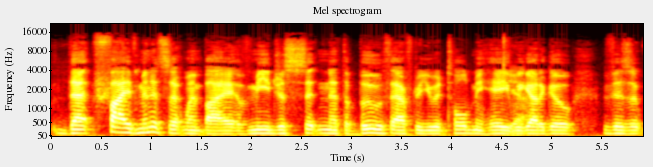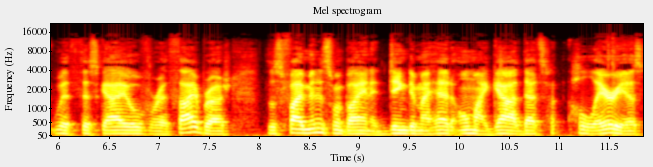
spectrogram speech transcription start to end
that five minutes that went by of me just sitting at the booth after you had told me, "Hey, we got to go visit with this guy over at Thigh Brush," those five minutes went by and it dinged in my head. Oh my god, that's hilarious.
